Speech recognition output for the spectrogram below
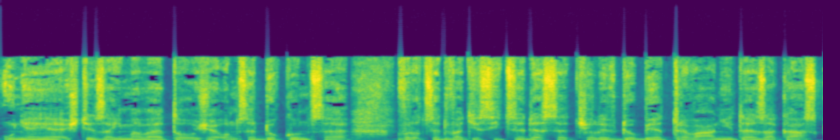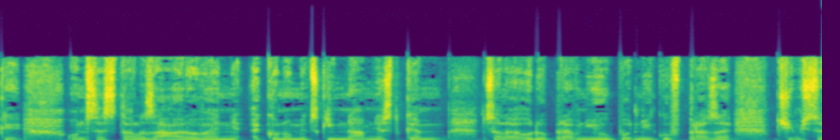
U něj je ještě zajímavé to, že on se dokonce v roce 2010, čili v době trvání té zakázky. On se stal zároveň ekonomickým náměstkem celého dopravního podniku v Praze, čímž se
